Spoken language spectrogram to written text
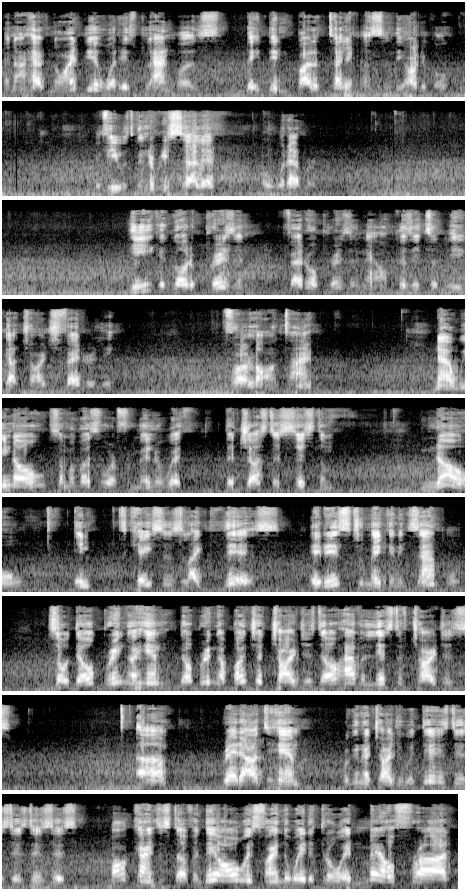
and I have no idea what his plan was, they didn't bother telling us in the article if he was going to resell it or whatever. He could go to prison, federal prison now, because it's a, he got charged federally for a long time. Now we know some of us who are familiar with the justice system know in cases like this, it is to make an example. So they'll bring a him, they'll bring a bunch of charges. They'll have a list of charges. Um, read out to him. We're going to charge you with this, this, this, this, this, all kinds of stuff. And they always find a way to throw in mail fraud,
